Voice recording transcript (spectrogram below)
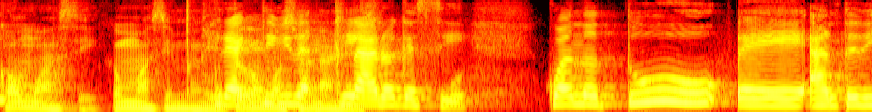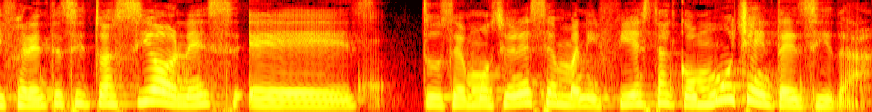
¿Cómo así? ¿Cómo así? Me gusta cómo Reactividad, suena claro que sí. Cuando tú, eh, ante diferentes situaciones, eh, tus emociones se manifiestan con mucha intensidad.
